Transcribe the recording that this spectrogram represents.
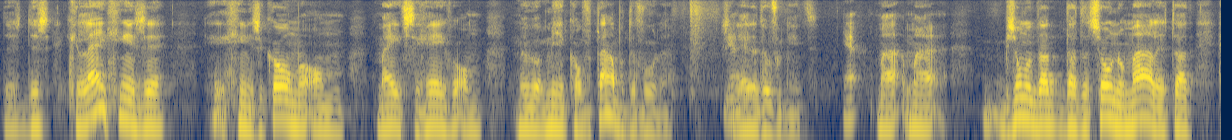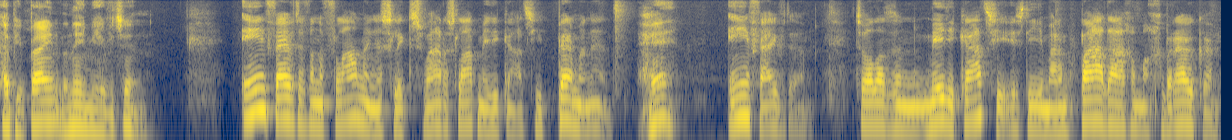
Dus, dus gelijk gingen ze, gingen ze komen om mij iets te geven om me wat meer comfortabel te voelen. Dus nee, dat hoef ik niet. Ja. Maar, maar bijzonder dat, dat het zo normaal is dat heb je pijn, dan neem je even iets in. Een vijfde van de Vlamingen slikt zware slaapmedicatie permanent. Hè? Een vijfde. Terwijl dat een medicatie is die je maar een paar dagen mag gebruiken.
